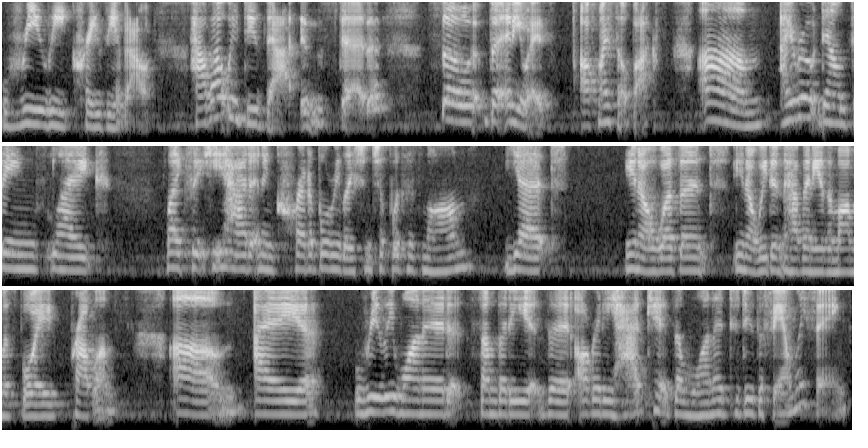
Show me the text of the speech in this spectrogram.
really crazy about how about we do that instead so but anyways off my soapbox. Um, I wrote down things like like that he had an incredible relationship with his mom, yet you know wasn't you know we didn't have any of the mama's boy problems. Um, I really wanted somebody that already had kids and wanted to do the family thing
